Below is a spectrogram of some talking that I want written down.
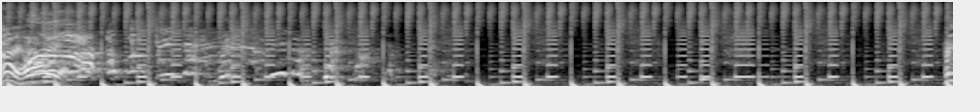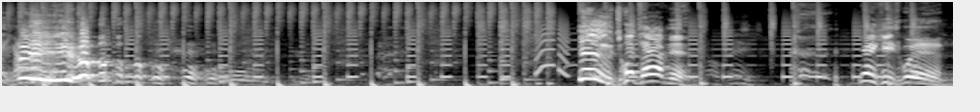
Hi, how are you? Dudes, what's happening? Oh, Yankees win.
